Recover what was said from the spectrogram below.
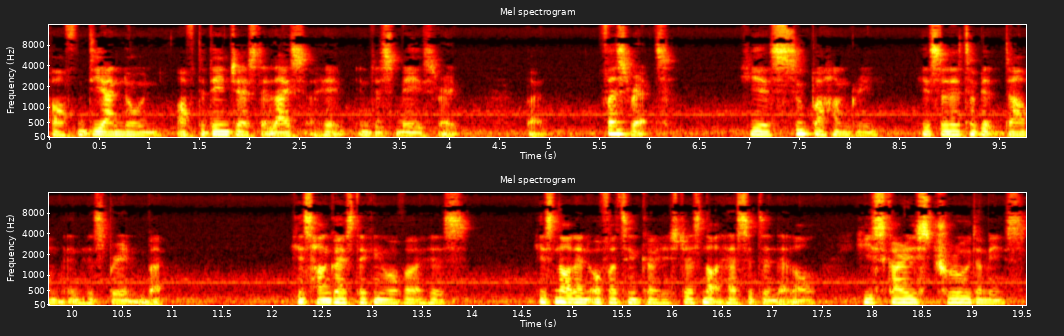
of the unknown, of the dangers that lies ahead in this maze, right? But first rat, he is super hungry. He's a little bit dumb in his brain, but his hunger is taking over his he's not an overthinker, he's just not hesitant at all. He scurries through the maze.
